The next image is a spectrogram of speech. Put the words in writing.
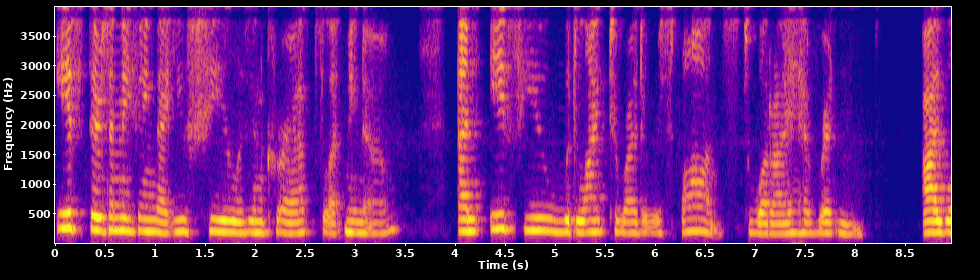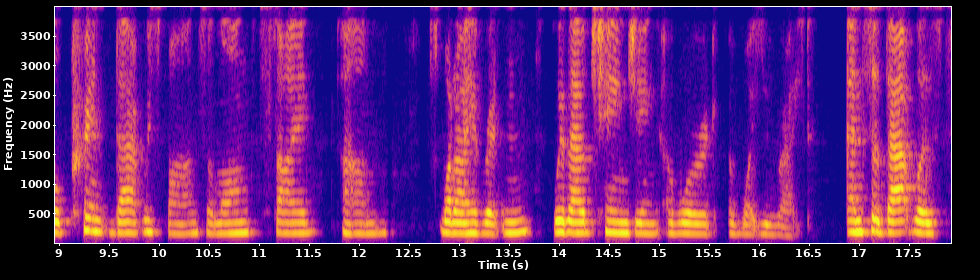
If there's anything that you feel is incorrect, let me know. And if you would like to write a response to what I have written, I will print that response alongside um, what I have written without changing a word of what you write. And so that was,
